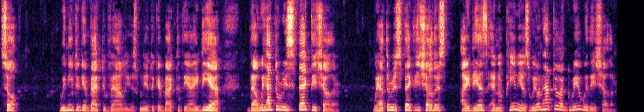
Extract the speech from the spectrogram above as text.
So we need to get back to values. We need to get back to the idea that we have to respect each other. We have to respect each other's ideas and opinions. We don't have to agree with each other.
